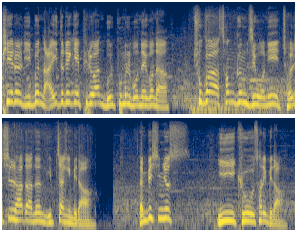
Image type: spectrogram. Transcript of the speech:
피해를 입은 아이들에게 필요한 물품을 보내거나 추가 성금 지원이 절실하다는 입장입니다. MBC 뉴스 이규설입니다.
